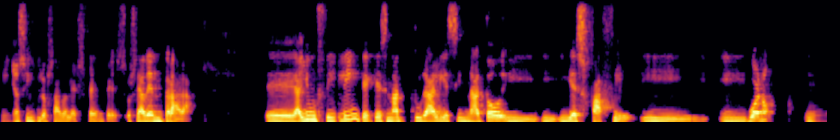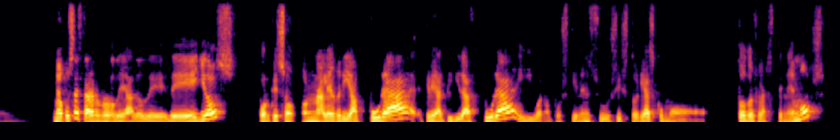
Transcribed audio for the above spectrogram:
niños y los adolescentes, o sea, de entrada. Hay un feeling que, es natural y es innato y, es fácil. Y, bueno, me gusta estar rodeado de, ellos porque son alegría pura, creatividad pura y bueno, pues tienen sus historias como todos las tenemos.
